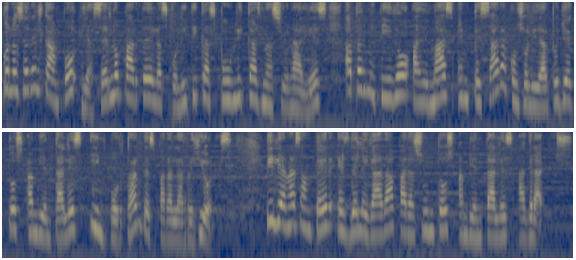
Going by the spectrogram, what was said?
Conocer el campo y hacerlo parte de las políticas públicas nacionales ha permitido además empezar a consolidar proyectos ambientales importantes para las regiones. Liliana Samper es delegada para Asuntos Ambientales Agrarios.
